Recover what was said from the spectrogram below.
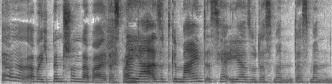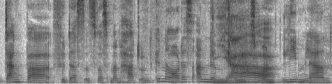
äh, aber ich bin schon dabei, dass man Naja, also gemeint ist ja eher so, dass man, dass man dankbar für das ist, was man hat und genau das annimmt Ja. und, und lieben lernt.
